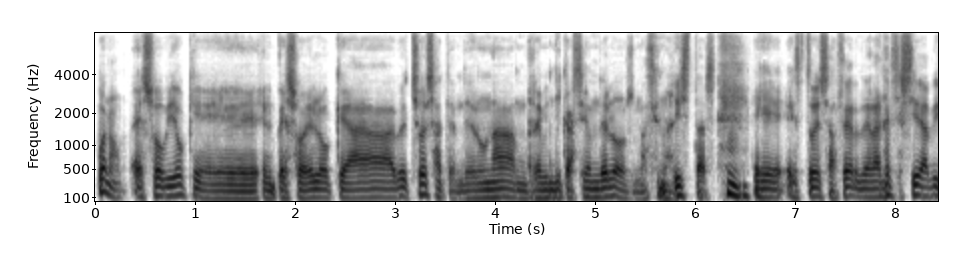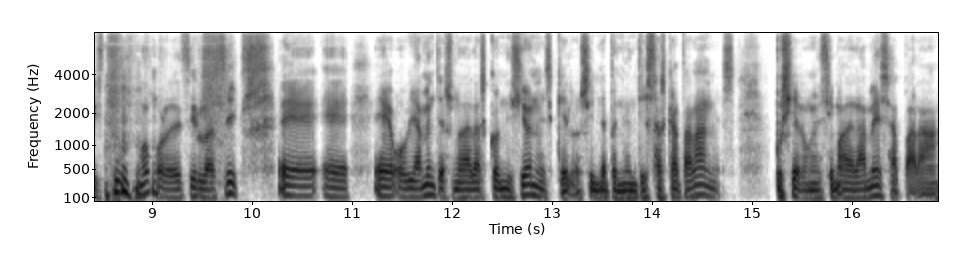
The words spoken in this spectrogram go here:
Bueno, es obvio que el PSOE lo que ha hecho es atender una reivindicación de los nacionalistas. Hmm. Eh, esto es hacer de la necesidad virtud, ¿no? por decirlo así. Eh, eh, obviamente es una de las condiciones que los independentistas catalanes pusieron encima de la mesa para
